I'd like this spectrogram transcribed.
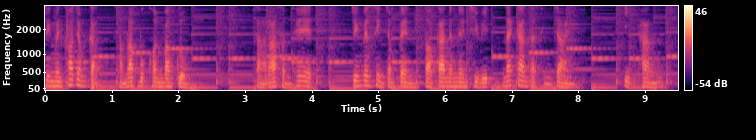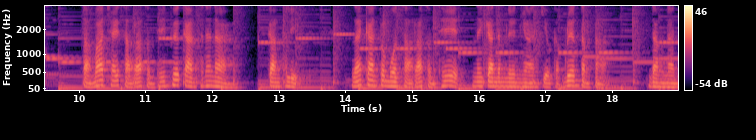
จึงเป็นข้อจำกัดสำหรับบุคคลบางกลุ่ม สารสนเทศจึงเป็นสิ่งจำเป็นต่อการดำเนินชีวิตและการตัดสินใจ อีกทั้ง สามารถใช้สารสนเทศเพื่อการพัฒนา การผลิต และการประมวลสารสนเทศในการดำเนินงานเกี่ยวกับเรื่องต่างๆ ดังนั้น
